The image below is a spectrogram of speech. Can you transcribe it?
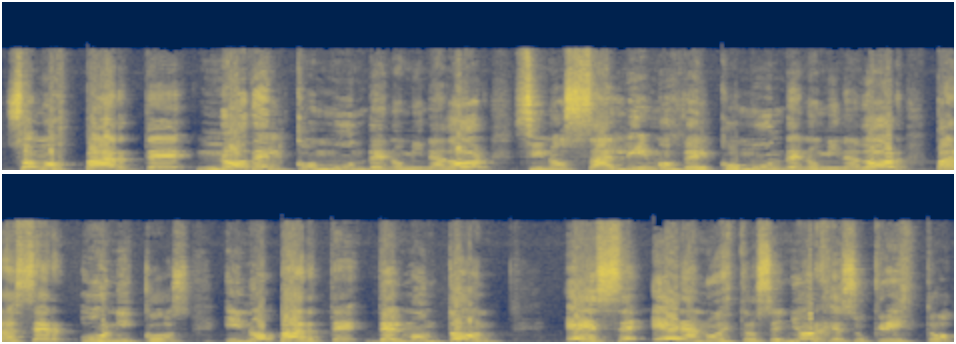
Somos parte no del común denominador, sino salimos del común denominador para ser únicos y no parte del montón. Ese era nuestro Señor Jesucristo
